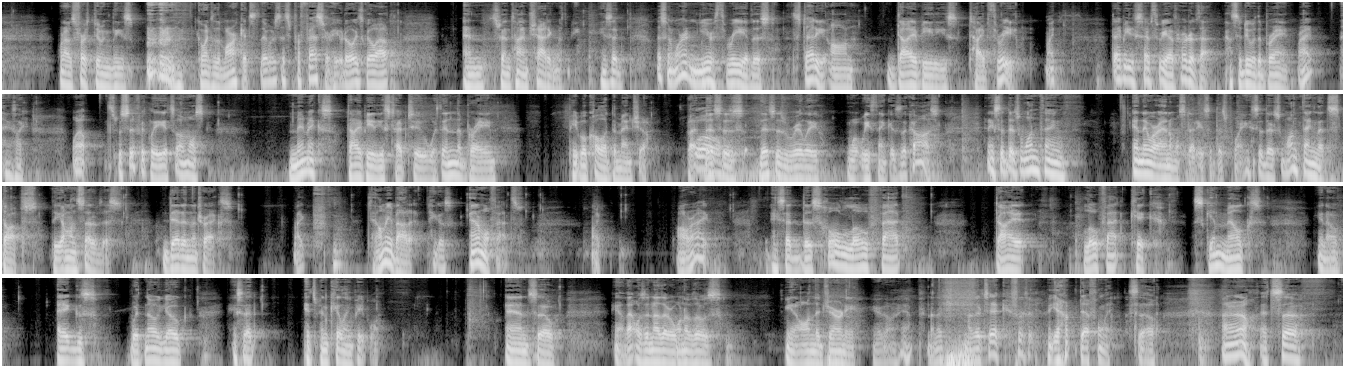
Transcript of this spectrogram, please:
When I was first doing these, going to the markets, there was this professor. He would always go out and spend time chatting with me. He said, Listen, we're in year three of this study on diabetes type 3. I'm like, diabetes type 3, I've heard of that. It has to do with the brain, right? And he's like, well, specifically, it's almost mimics diabetes type 2 within the brain. People call it dementia. But Whoa. this is this is really what we think is the cause. And he said there's one thing and they were animal studies at this point. He said there's one thing that stops the onset of this dead in the tracks. Like, tell me about it. He goes, animal fats. I'm like, all right. He said this whole low fat diet, low fat kick, skim milks, you know, eggs with no yolk. He said, it's been killing people. And so, you know, that was another one of those, you know, on the journey. You're going, yep, another another tick. yeah, definitely. So, I don't know. It's uh,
